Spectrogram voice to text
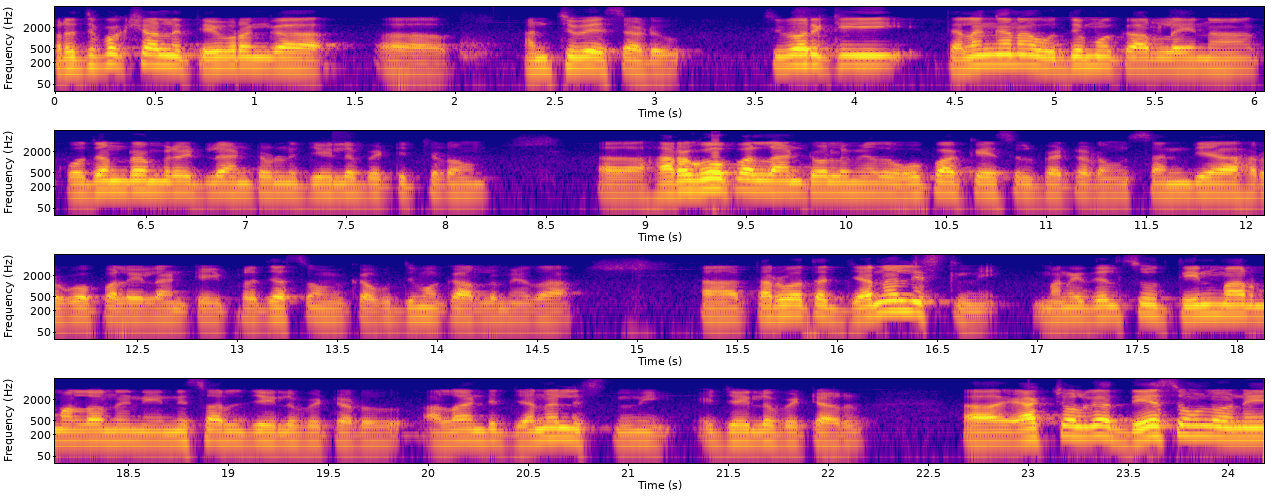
ప్రతిపక్షాలని తీవ్రంగా ఆ, అణచివేశాడు. చివరికి తెలంగాణ ఉద్యమకారులైన కోదండరామిరెడ్డి లాంటి వాళ్ళని జైల్లో పెట్టించడం హరగోపాల్ లాంటి వాళ్ళ మీద ఉపా కేసులు పెట్టడం సంధ్య హరగోపాల్ ఇలాంటి ప్రజాస్వామిక ఉద్యమకారుల మీద తర్వాత జర్నలిస్టుల్ని మనకు తెలుసు తీన్మార్ మల్లని ఎన్నిసార్లు జైల్లో పెట్టాడు అలాంటి జర్నలిస్టుల్ని జైల్లో పెట్టారు యాక్చువల్గా దేశంలోనే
